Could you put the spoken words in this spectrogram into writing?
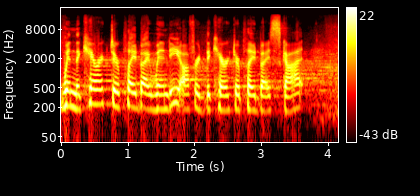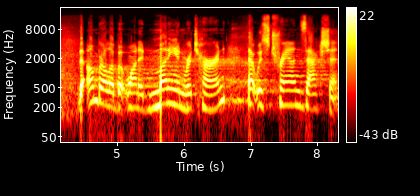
when the character played by Wendy offered the character played by Scott the umbrella but wanted money in return, that was transaction.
